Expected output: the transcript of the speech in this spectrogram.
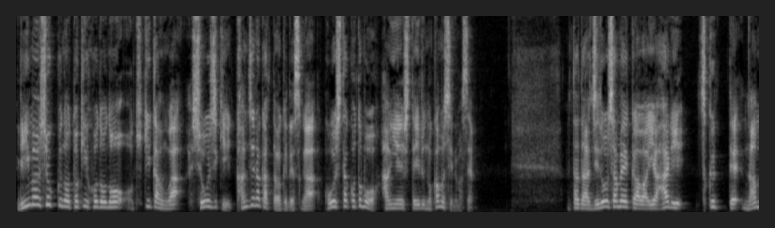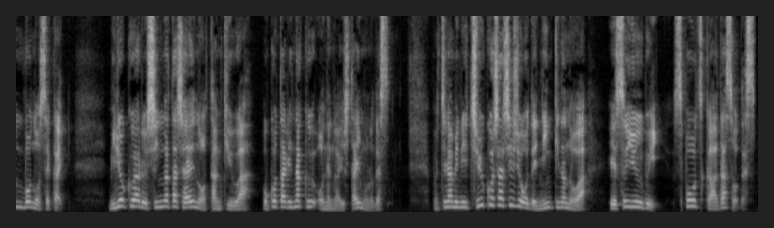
リーマンショックの時ほどの危機感は正直感じなかったわけですが、こうしたことも反映しているのかもしれません。ただ自動車メーカーはやはり作ってなんぼの世界、魅力ある新型車への探求は怠りなくお願いしたいものです。ちなみに中古車市場で人気なのは SUV、スポーツカーだそうです。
